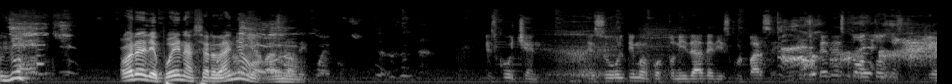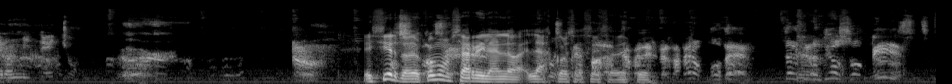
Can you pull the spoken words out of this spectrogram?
No. ¿Ahora le pueden hacer daño o no? Escuchen, es su última oportunidad de disculparse. Ustedes tontos destruyeron mi techo. Es cierto, ¿cómo se arreglan la- las Pues cosas esas después? el verdadero poder del grandioso Beast.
